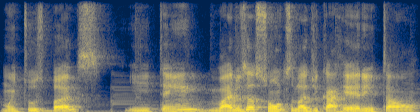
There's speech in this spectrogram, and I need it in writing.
muitos bugs. E tem vários assuntos lá de carreira, então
